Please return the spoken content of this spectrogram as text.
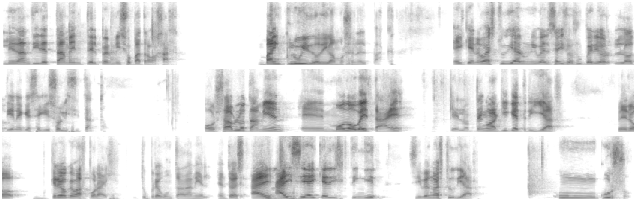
le dan directamente el permiso para trabajar. Va incluido, digamos, en el pack. El que no va a estudiar un nivel 6 o superior lo tiene que seguir solicitando. Os hablo también en modo beta, ¿eh? que lo tengo aquí que trillar, pero creo que vas por ahí, tu pregunta, Daniel. Entonces, ahí, ahí sí hay que distinguir. Si vengo a estudiar un curso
